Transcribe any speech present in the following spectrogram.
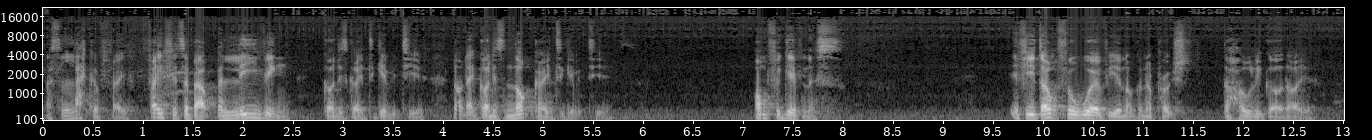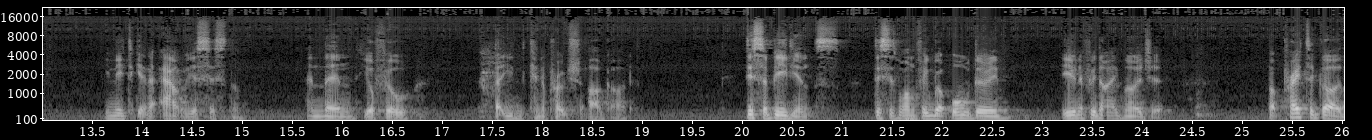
That's a lack of faith. Faith is about believing God is going to give it to you, not that God is not going to give it to you. On forgiveness. If you don't feel worthy, you're not going to approach the holy God, are you? You need to get that out of your system. And then you'll feel that you can approach our God. Disobedience. This is one thing we're all doing, even if we don't acknowledge it. But pray to God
